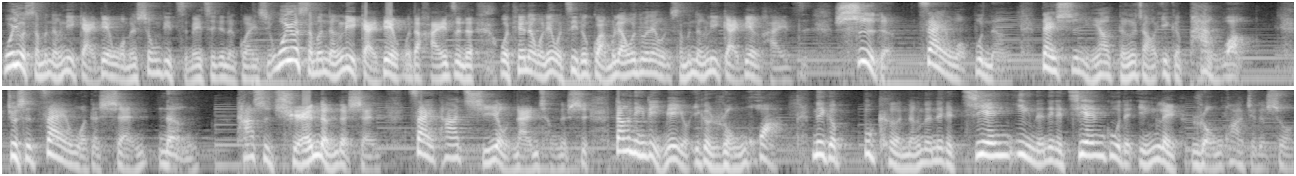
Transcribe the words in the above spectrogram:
我有什么能力改变我们兄弟姊妹之间的关系？我有什么能力改变我的孩子呢？我天哪，我连我自己都管不了，我怎么有什么能力改变孩子？是的，在我不能，但是你要得着一个盼望，就是在我的神能，他是全能的神，在他岂有难成的事？当你里面有一个融化，那个不可能的那个坚硬的那个坚固的营垒融化，觉得说。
